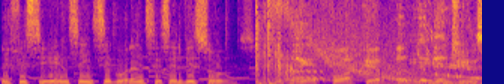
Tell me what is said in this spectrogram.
Eficiência em Segurança e Serviços. Repórter Bandeirantes.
